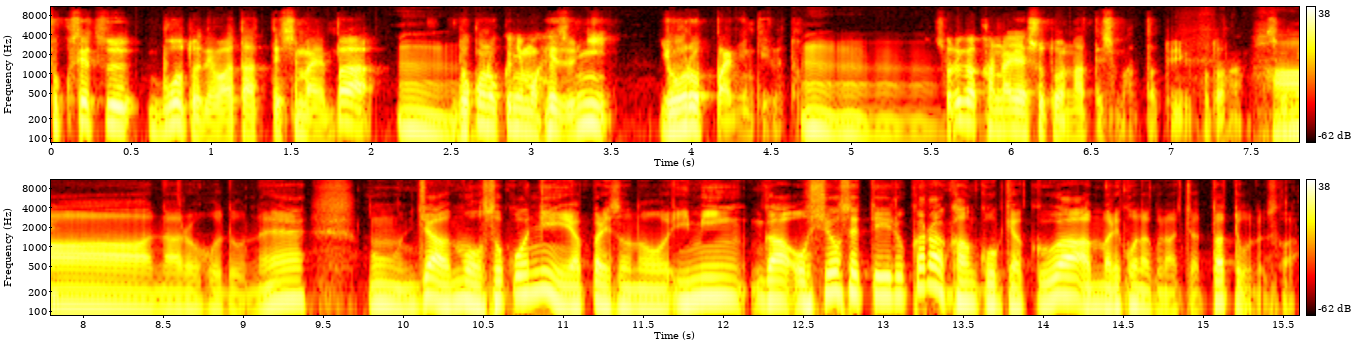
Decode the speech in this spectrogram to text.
直接ボートで渡ってしまえば、うんどこの国も経ずにヨーロッパに行けると。うんうんうんうん。それがカナリア諸島になってしまったということなんですよね。はあ、なるほどね。うん、じゃあもうそこにやっぱりその移民が押し寄せているから観光客はあんまり来なくなっちゃったってことですか？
